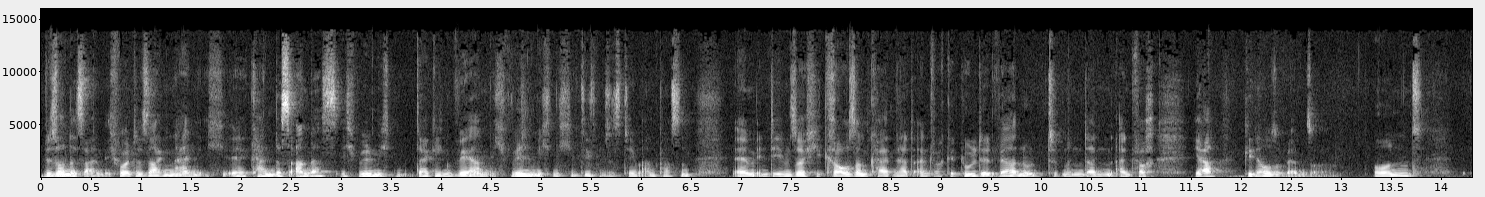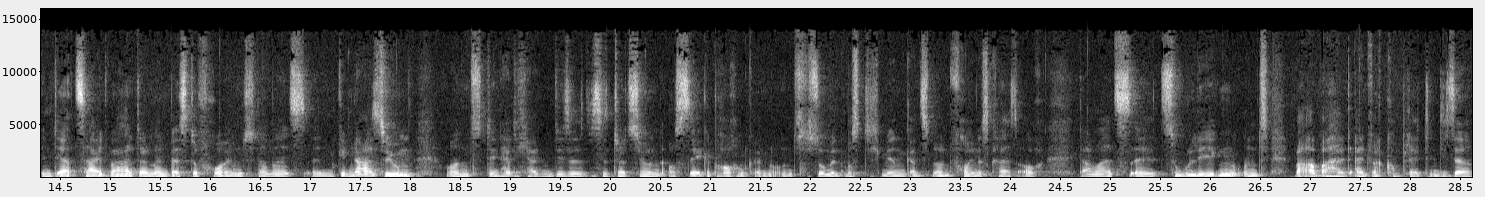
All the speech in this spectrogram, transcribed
besonders sein. Ich wollte sagen, nein, ich äh, kann das anders, ich will mich dagegen wehren, ich will mich nicht in diesem System anpassen, ähm, in dem solche Grausamkeiten halt einfach geduldet werden und man dann einfach, ja, genauso werden soll. Und in der Zeit war halt dann mein bester Freund damals im Gymnasium und den hätte ich halt in dieser Situation auch sehr gebrauchen können. Und somit musste ich mir einen ganz neuen Freundeskreis auch damals äh, zulegen und war aber halt einfach komplett in dieser,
